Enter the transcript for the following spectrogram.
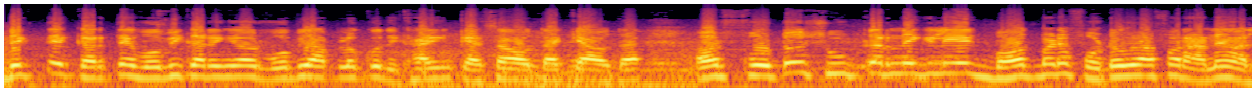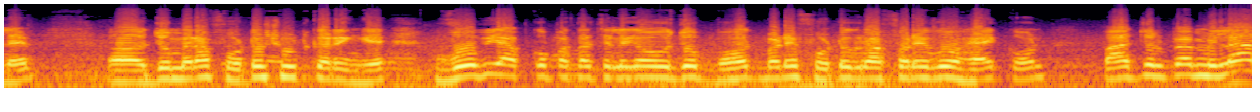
देखते करते वो भी करेंगे और वो भी आप लोग को दिखाएँगे कैसा होता है क्या होता है। और फ़ोटो शूट करने के लिए एक बहुत बड़े फोटोग्राफर आने वाले हैं जो मेरा फ़ोटो शूट करेंगे वो भी आपको पता चलेगा वो जो बहुत बड़े फोटोग्राफर है वो है कौन? पाँच रुपया मिला?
